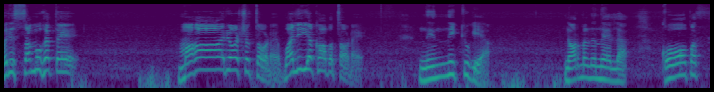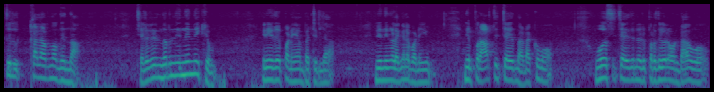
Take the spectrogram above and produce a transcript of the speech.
ഒരു സമൂഹത്തെ മഹാരോഷത്തോടെ വലിയ കോപത്തോടെ നിന്ദിക്കുകയാണ് നോർമൽ നിന്നയല്ല കോപത്തിൽ കലർന്ന നിന്ന. ചിലർ നിറഞ്ഞ് നിന്ദിക്കും. ഇനി ഇത് പണിയാൻ പറ്റില്ല. ഇനി നിങ്ങൾ എങ്ങനെ പണിയും? ഇനി പ്രാർത്ഥിച്ചത് നടക്കുമോ? ഉപസിച്ചാൽ ഇതിനൊരു പ്രതിഫലം ഉണ്ടാകുമോ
